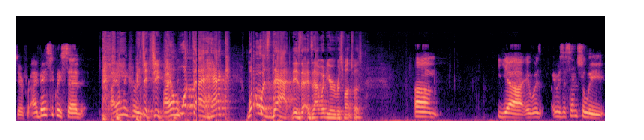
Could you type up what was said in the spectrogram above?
different. I basically said I only heard Did you? I only what the heck? What was that? Is that is that what your response was? um yeah, it was it was essentially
